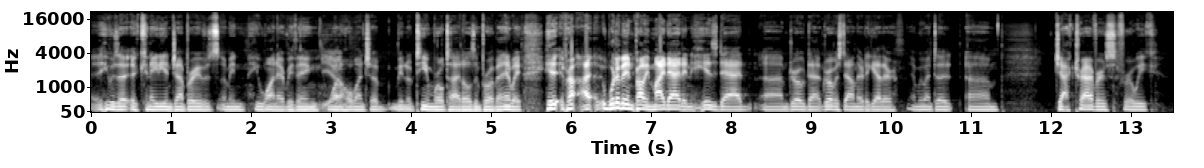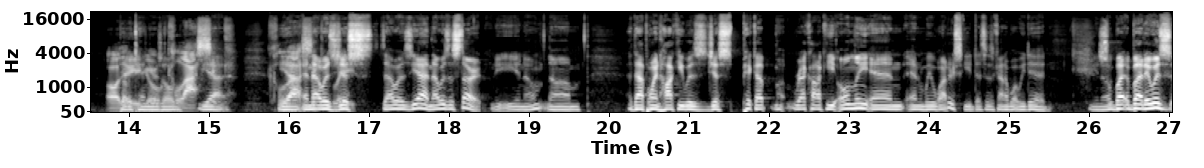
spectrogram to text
He was a, a Canadian jumper. He was, I mean, he won everything. Won a whole bunch of you know team world titles and pro event. Anyway, his, it would have been probably my dad and his dad um, drove down, drove us down there together, and we went to um, Jack Travers for a week. Oh, there you 10 go. years old. Classic. Yeah. Classic. yeah, and that was place. just that was yeah, and that was the start. You know, um, at that point, hockey was just pick up rec hockey only, and and we water skied. That's just kind of what we did. You know, but but it was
